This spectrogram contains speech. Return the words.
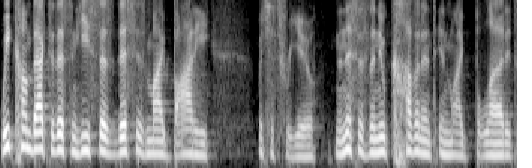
we come back to this and he says, This is my body, which is for you. And this is the new covenant in my blood. It's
